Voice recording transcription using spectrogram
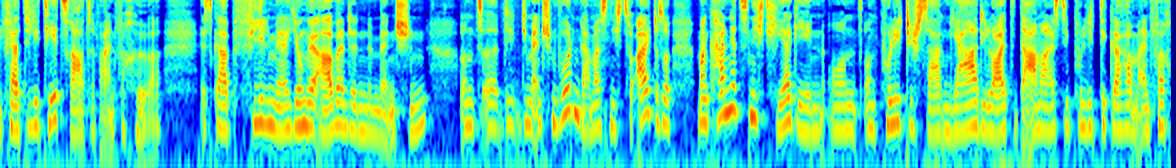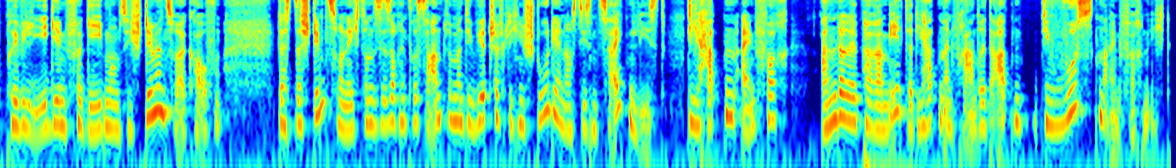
Fertilitätsrate war einfach höher. Es gab viel mehr junge arbeitende Menschen und äh, die, die Menschen wurden damals nicht so alt. Also man kann jetzt nicht hergehen und, und politisch sagen, ja, die Leute damals, die Politiker haben einfach Privilegien vergeben, um sich Stimmen zu erkaufen. Das, das stimmt so nicht. Und es ist auch interessant, wenn man die wirtschaftlichen Studien aus diesen Zeiten liest. Die hatten einfach andere Parameter, die hatten einfach andere Daten, die wussten einfach nicht,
